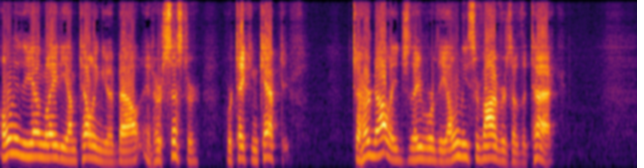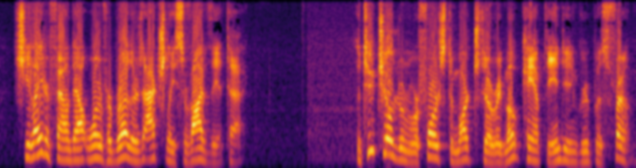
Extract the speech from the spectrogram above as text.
Only the young lady I'm telling you about and her sister were taken captive. To her knowledge, they were the only survivors of the attack. She later found out one of her brothers actually survived the attack. The two children were forced to march to a remote camp the Indian group was from.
